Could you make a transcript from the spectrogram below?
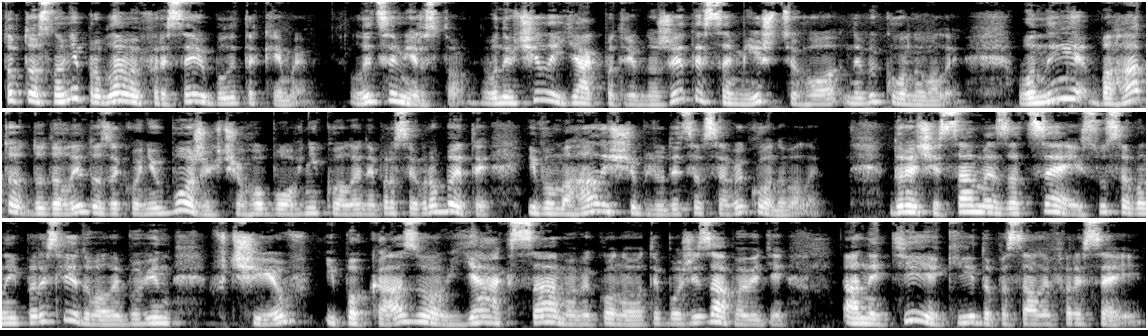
Тобто основні проблеми фарисеїв були такими. Лицемірство. Вони вчили, як потрібно жити, самі ж цього не виконували. Вони багато додали до законів Божих, чого Бог ніколи не просив робити, і вимагали, щоб люди це все виконували. До речі, саме за це Ісуса вони й переслідували, бо Він вчив і показував, як саме виконувати Божі заповіді, а не ті, які дописали фарисеї.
